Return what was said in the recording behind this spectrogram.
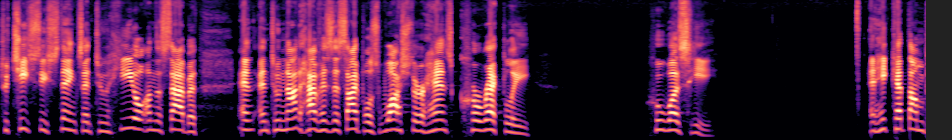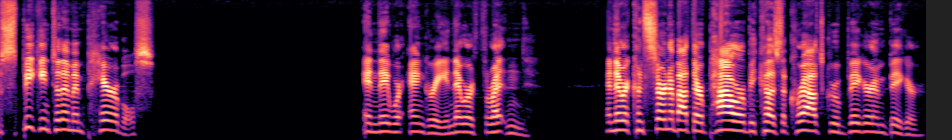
to teach these things and to heal on the Sabbath and, and to not have his disciples wash their hands correctly. Who was he? And he kept on speaking to them in parables and they were angry and they were threatened. And they were concerned about their power because the crowds grew bigger and bigger.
